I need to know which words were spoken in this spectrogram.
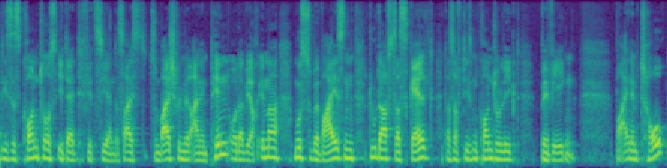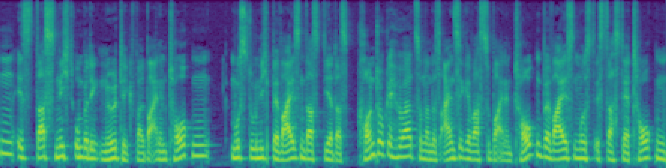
dieses Kontos identifizieren. Das heißt, zum Beispiel mit einem PIN oder wie auch immer musst du beweisen, du darfst das Geld, das auf diesem Konto liegt, bewegen. Bei einem Token ist das nicht unbedingt nötig, weil bei einem Token musst du nicht beweisen, dass dir das Konto gehört, sondern das Einzige, was du bei einem Token beweisen musst, ist, dass der Token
